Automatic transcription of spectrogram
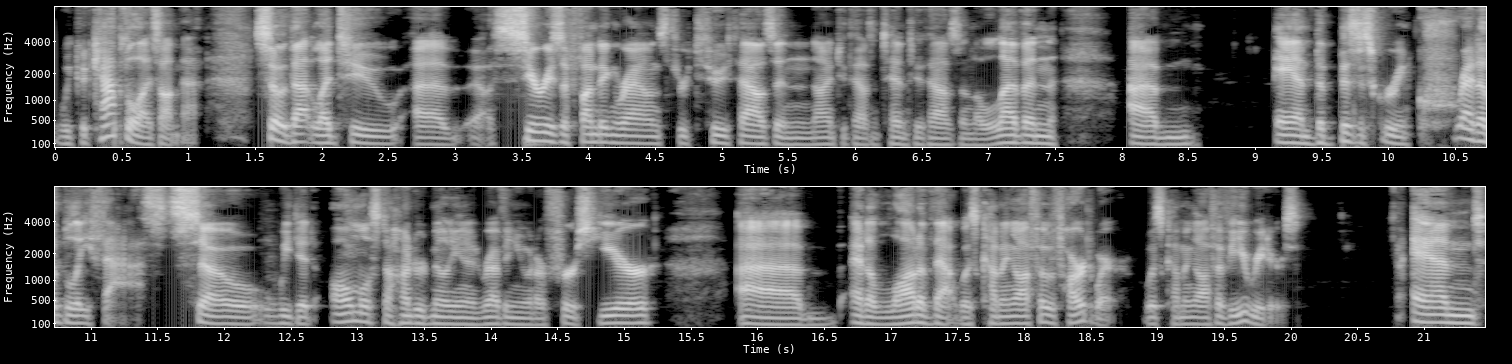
we could capitalize on that. So that led to uh, a series of funding rounds through 2009, 2010, 2011. Um, and the business grew incredibly fast. So we did almost 100 million in revenue in our first year, um, and a lot of that was coming off of hardware, was coming off of e-readers, and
